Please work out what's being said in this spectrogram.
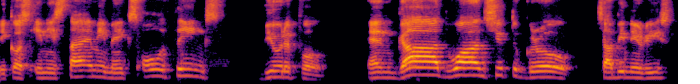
Because in His time, He makes all things beautiful. And God wants you to grow. Sabi ni Reese,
